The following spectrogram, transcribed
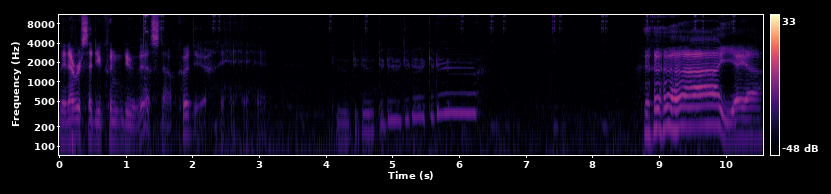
they never said you couldn't do this now, could you? do, do, do, do, do, do, do, do. yeah.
